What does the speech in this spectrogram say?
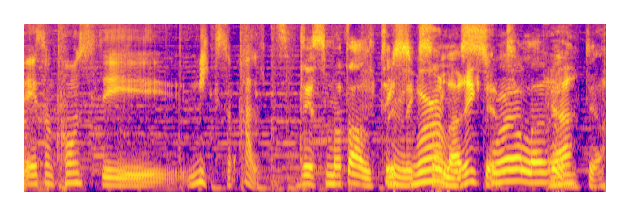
Det är en som konstig mix av allt. Det är som att allting det liksom swirlar liksom riktigt. swirlar ja. runt. Ja.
